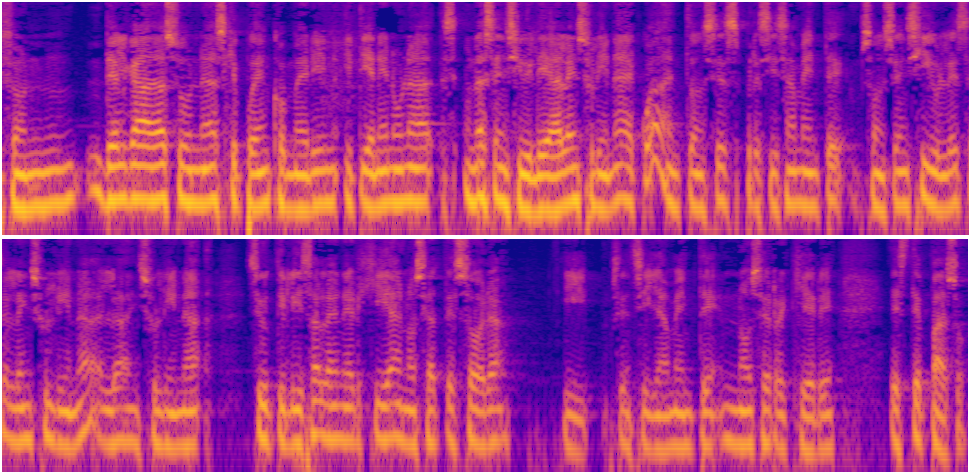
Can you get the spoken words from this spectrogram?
son delgadas unas que pueden comer y, tienen una, una, sensibilidad a la insulina adecuada. Entonces, precisamente son sensibles a la insulina. La insulina se utiliza la energía, no se atesora y sencillamente no se requiere este paso.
